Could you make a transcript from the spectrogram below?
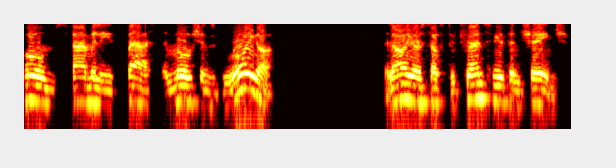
homes, families, past, emotions, growing up, allowing ourselves to transmute and change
